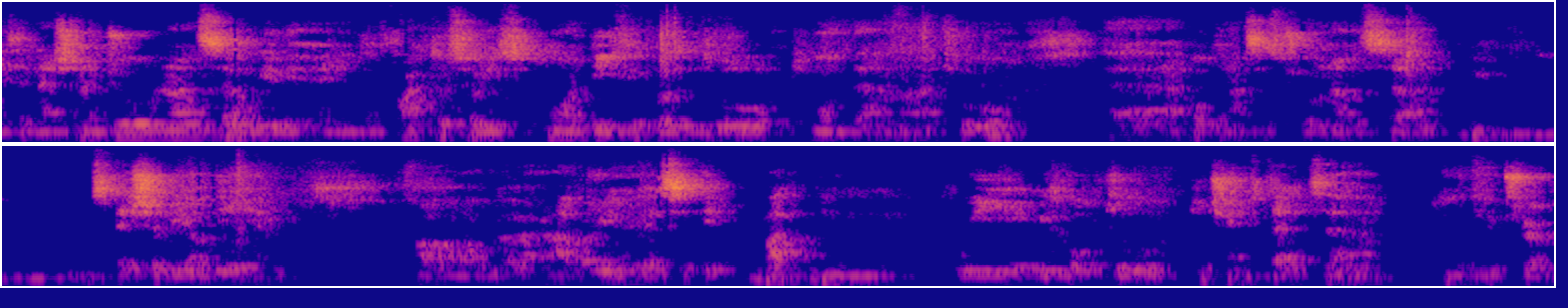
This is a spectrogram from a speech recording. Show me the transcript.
international journals with impact factors, so it's more difficult to, move them to uh, open access journals, uh, especially of the of uh, our university, but um, we, we hope to, to change that uh, in the future.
